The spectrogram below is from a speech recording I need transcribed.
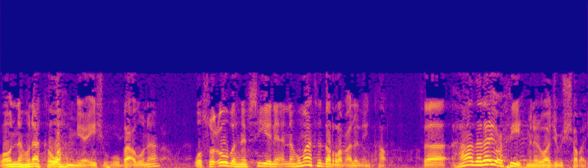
وأن هناك وهم يعيشه بعضنا وصعوبة نفسية لأنه ما تدرب على الإنكار. فهذا لا يعفيه من الواجب الشرعي.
